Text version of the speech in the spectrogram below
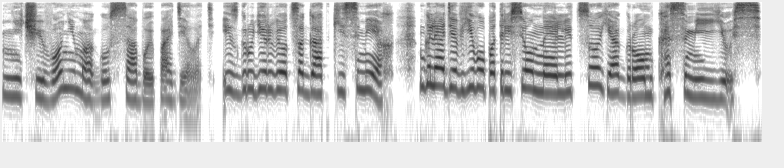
Ничего не могу с собой поделать. Из груди рвется гадкий смех. Глядя в его потрясенное лицо, я громко смеюсь.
